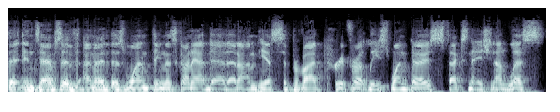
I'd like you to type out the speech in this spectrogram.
that in terms of, I know there's one thing that's gone out there that um he has to provide proof for at least one dose vaccination, unless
